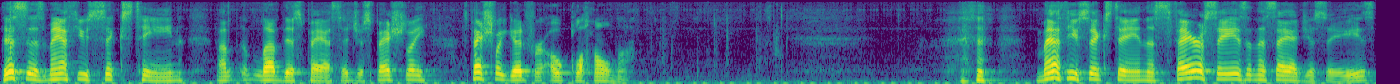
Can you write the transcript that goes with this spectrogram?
this is Matthew 16. I love this passage, especially especially good for Oklahoma. Matthew 16, the Pharisees and the Sadducees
